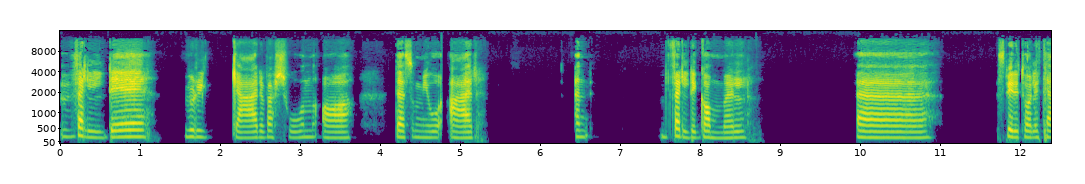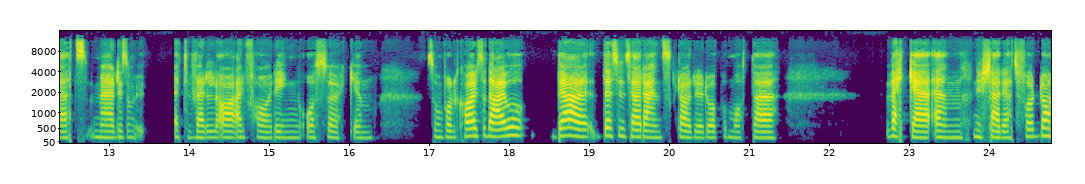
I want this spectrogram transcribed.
veldig vulgær versjon av det som jo er en veldig gammel eh, spiritualitet med liksom et vell av erfaring og søken som folk har. Så det er jo Det, det syns jeg Reins klarer å på en måte vekke en nysgjerrighet for, da.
